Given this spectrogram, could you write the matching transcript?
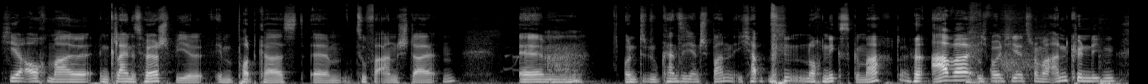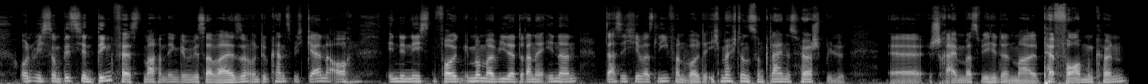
hier auch mal ein kleines Hörspiel im Podcast ähm, zu veranstalten. Ähm, und du kannst dich entspannen. Ich habe noch nichts gemacht, aber ich wollte hier jetzt schon mal ankündigen und mich so ein bisschen dingfest machen in gewisser Weise. Und du kannst mich gerne auch in den nächsten Folgen immer mal wieder dran erinnern, dass ich hier was liefern wollte. Ich möchte uns so ein kleines Hörspiel äh, schreiben, was wir hier dann mal performen können.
